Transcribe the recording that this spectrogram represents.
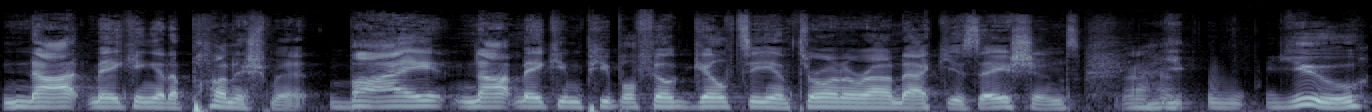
not making it a punishment, by not making people feel guilty and throwing around accusations, you, you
